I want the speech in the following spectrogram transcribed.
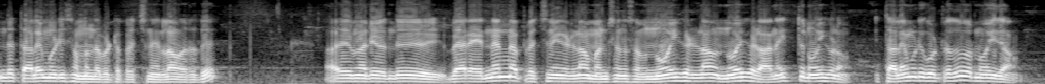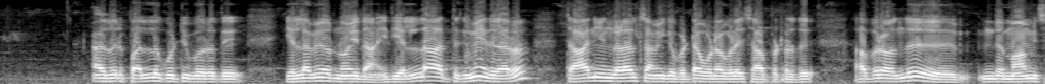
இந்த தலைமுடி சம்மந்தப்பட்ட பிரச்சனை எல்லாம் வருது. அதே மாதிரி வந்து வேறு என்னென்ன பிரச்சனைகள்லாம் மனுஷங்க சம நோய்கள்லாம் நோய்கள் அனைத்து நோய்களும் தலைமுடி கொட்டுறதும் ஒரு நோய் தான். அது மாதிரி பல்லு கொட்டி போகிறது எல்லாமே ஒரு நோய் தான். இது எல்லாத்துக்குமே இது வேறும் தானியங்களால் சமைக்கப்பட்ட உணவுகளை சாப்பிட்றது. அப்புறம் வந்து இந்த மாமிச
